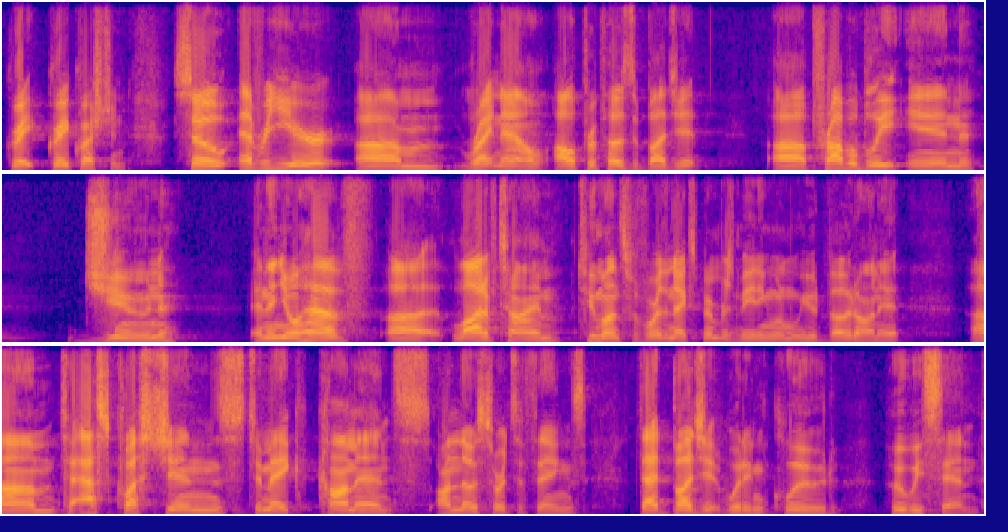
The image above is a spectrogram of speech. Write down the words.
great, great question. So every year, um, right now, I'll propose a budget, uh, probably in June, and then you'll have uh, a lot of time, two months before the next members' meeting when we would vote on it, um, to ask questions, to make comments on those sorts of things. That budget would include who we send.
